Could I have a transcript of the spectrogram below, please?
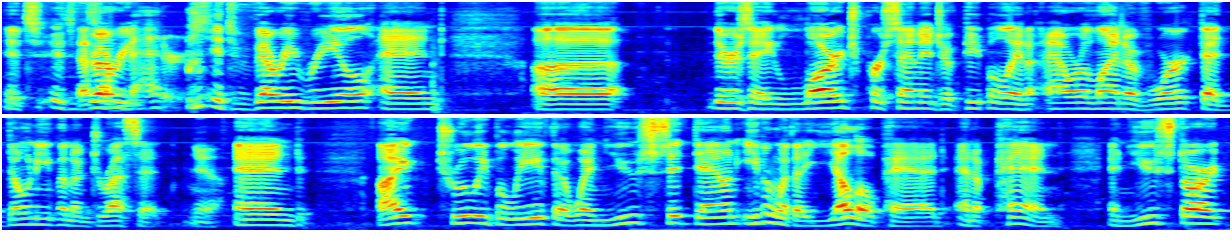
It's it's That's very matters. it's very real and uh, there's a large percentage of people in our line of work that don't even address it. Yeah. And I truly believe that when you sit down, even with a yellow pad and a pen, and you start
